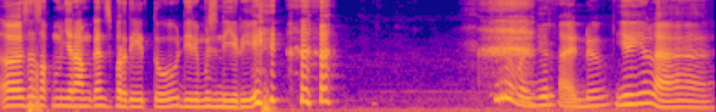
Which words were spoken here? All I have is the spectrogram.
eh, sosok menyeramkan seperti itu dirimu sendiri? serem anjir Aduh, ya iyalah.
